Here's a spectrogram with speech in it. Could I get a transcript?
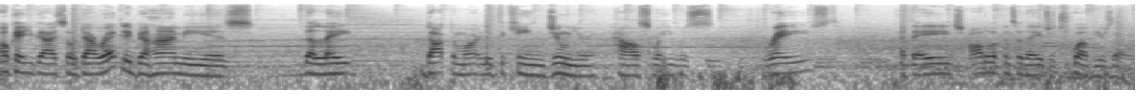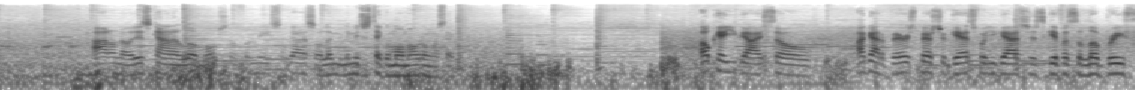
Okay, you guys, so directly behind me is the late Dr. Martin Luther King Jr. house where he was raised at the age, all the way up until the age of 12 years old. I don't know, this kind of a little emotional for me, so guys, so let me, let me just take a moment, hold on one second. Okay, you guys, so I got a very special guest for you guys, just give us a little brief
